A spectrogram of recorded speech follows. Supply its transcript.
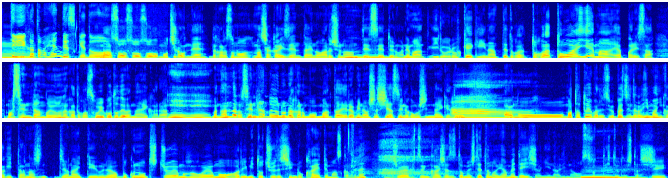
いっていう言い方も変ですけど、まあそうそうそう。もちろんね。だからその、まあ、社会全体のある種の安定性というのがね、まあいろいろ不景気になってとかとかとはいえまあやっぱりさ、まあ、戦乱の世の中とかそういうことではないから、ええええ。まあ、なんなら戦乱の世の中のもまた選び直しはしやすいのかもしれないけどあー。あまあ、例えばですよ別にだから今に限った話じゃないっていう意味では僕の父親も母親もある意味途中で進路変えてますからね。父親は普通に会社勤めしてたのを辞めて医者になり直すって人でしたし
